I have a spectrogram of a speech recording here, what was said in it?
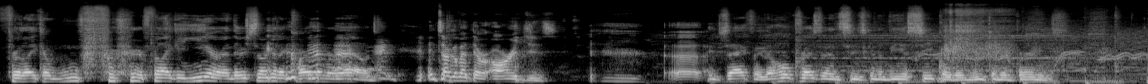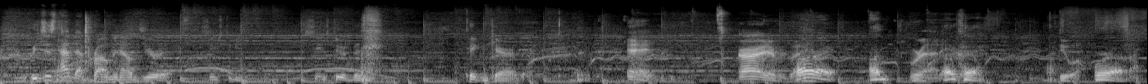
for like a for, for like a year, and they're still gonna cart him around. and, and talk about their oranges. Exactly. The whole presidency is gonna be a sequel to Weekend at Bernie's. We just had that problem in Algeria. Seems to be seems to have been taken care of. There. Anyway, all right, everybody, All right. I'm we're out of here. okay. Duo. We're out.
